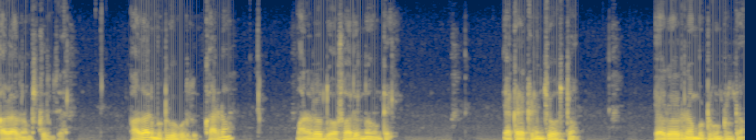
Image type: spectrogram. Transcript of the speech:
పాదాలు నమస్కరించాలి. పాదాలు ముట్టుకోకూడదు. కారణం మనలో దోషాలు ఎన్నో ఉంటాయి. ఎక్కడెక్కడి నుంచో వస్తాం. ఎవరెవరినో ముట్టుకుంటుంటాం.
